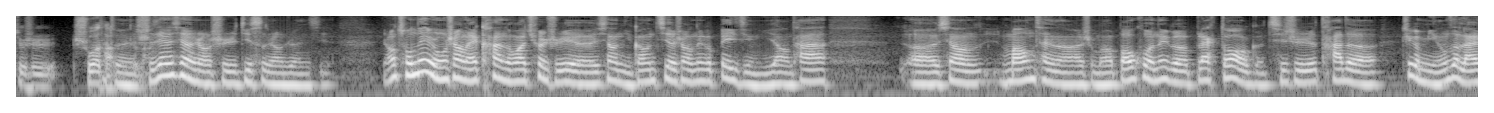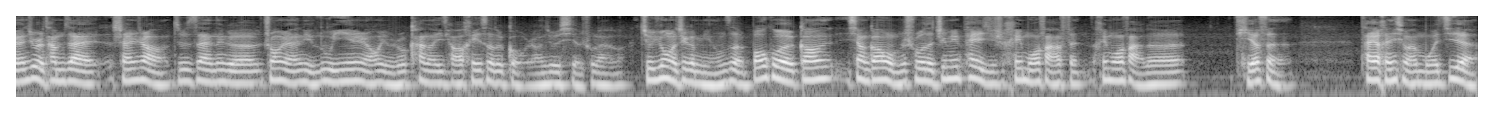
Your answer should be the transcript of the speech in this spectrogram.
就是说它，对，对？时间线上是第四张专辑，然后从内容上来看的话，确实也像你刚介绍那个背景一样，它呃像 Mountain 啊什么，包括那个 Black Dog，其实它的这个名字来源就是他们在山上，就是在那个庄园里录音，然后有时候看到一条黑色的狗，然后就写出来了，就用了这个名字。包括刚像刚我们说的 Jimmy Page 是黑魔法粉，黑魔法的铁粉，他也很喜欢魔戒。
